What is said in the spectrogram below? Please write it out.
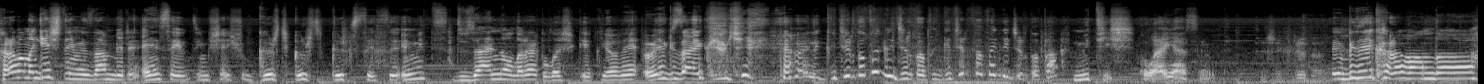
Karavana geçtiğimizden beri en sevdiğim şey şu gırç gırç gırç sesi. Ümit düzenli olarak bulaşık yakıyor ve öyle güzel yakıyor ki öyle gıcırdata gıcırdata gıcırdata gıcırdata müthiş. Kolay gelsin Ümit. Teşekkür ederim. E, Bir de karavanda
